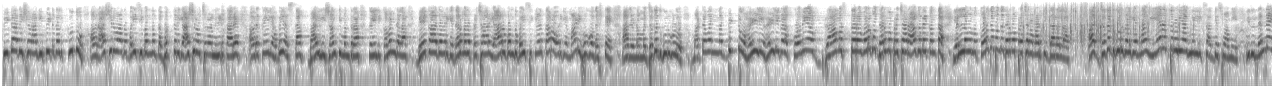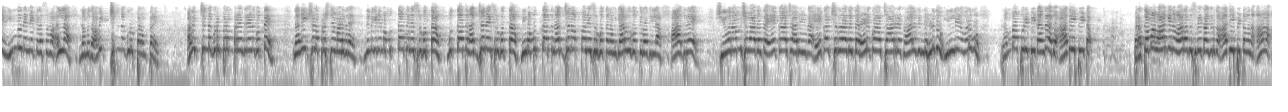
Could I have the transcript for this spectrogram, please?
ಪೀಠಾಧೀಶರಾಗಿ ಪೀಠದಲ್ಲಿ ಕೂತು ಅವರ ಆಶೀರ್ವಾದ ಬಯಸಿ ಬಂದಂತ ಭಕ್ತರಿಗೆ ಆಶೀರ್ವಚನವನ್ನು ನೀಡುತ್ತಾರೆ. ಅವರ ಕೈಲಿ ಅಭಯಸ್ತ ಬಾಯಿಲಿ ಶಾಂತಿ ಮಂತ್ರ, ಕೈಲಿ ಕಮಂಡಲ, ಬೇಕಾದವರಿಗೆ ಧರ್ಮದ ಪ್ರಚಾರ ಯಾರು ಬಂದು ಬಯಸಿ ಕೇಳ್ತಾರೋ ಅವರಿಗೆ ಮಾಡಿ ಹೋಗೋದಷ್ಟೇ. ಆದ್ರೆ ನಮ್ಮ ಜಗದ್ಗುರುಗಳು ಮಠವನ್ನ ಬಿಟ್ಟು ಹಳ್ಳಿ ಹಳ್ಳಿಗಳ ಕೊನೆಯ ಗ್ರಾಮಸ್ಥರವರೆಗೂ ಧರ್ಮ ಪ್ರಚಾರ ಆಗಬೇಕಂತ ಎಲ್ಲವನ್ನು ತೊರೆದು ಬಂದು ಧರ್ಮ ಪ್ರಚಾರ ಮಾಡ್ತಿದ್ದಾರಲ್ಲ. ಆ ಜಗದ್ಗುರುಗಳಿಗೆ ನಾವು ಏನಂತ ರೂಢಿಯಾಗಿ ನಿಲ್ಲಿಕ್ಕೆ ಸಾಧ್ಯ ಸ್ವಾಮಿ? ಇದು ನೆನ್ನೆ, ಇಂದು ನೆನ್ನೆ ಕೆಲಸವ ಅಲ್ಲ, ನಮ್ಮದು ಅವಿಚ್ಛಿನ್ನ ಗುರು ಪರಂಪರೆ. ಅವಿಚ್ಛಿನ್ನ ಗುರು ಪರಂಪರೆ ಅಂದ್ರೆ ಏನು ಗೊತ್ತೇ? ನಾನು ಈ ಕ್ಷಣ ಪ್ರಶ್ನೆ ಮಾಡಿದ್ರೆ, ನಿಮಗೆ ನಿಮ್ಮ ಮುತ್ತಾತನ ಹೆಸರು ಗೊತ್ತಾ? ಮುತ್ತಾತನ ಅಜ್ಜನ ಹೆಸರು ಗೊತ್ತಾ? ನಿಮ್ಮ ಮುತ್ತಾತನ ಅಜ್ಜನ ಅಪ್ಪನ ಹೆಸರು ಗೊತ್ತಾ? ನಮ್ಗೆ ಯಾರಿಗೂ ಗೊತ್ತಿರೋದಿಲ್ಲ. ಆದ್ರೆ ಶಿವನಾಂಶವಾದಂತ ಏಕಾಚಾರ್ಯರ ಏಕಾಕ್ಷರರಾದಂತ ರೇಣುಕಾಚಾರ್ಯ ಕಾಲದಿಂದ ಹಿಡಿದು ಇಲ್ಲಿನವರೆಗೂ ರಂಭಾಪುರಿ ಪೀಠ ಅಂದ್ರೆ ಅದು ಆದಿಪೀಠ. ಪ್ರಥಮವಾಗಿ ನಾವು ಆರಾಧಿಸಬೇಕಾಗಿರೋದು ಆದಿಪೀಠವನ್ನು. ಆ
